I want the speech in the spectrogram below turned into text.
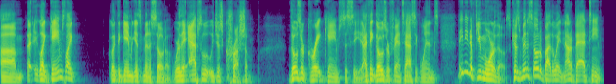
Um, uh, like games like like the game against Minnesota, where they absolutely just crush them. Those are great games to see. I think those are fantastic wins. They need a few more of those because Minnesota, by the way, not a bad team.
